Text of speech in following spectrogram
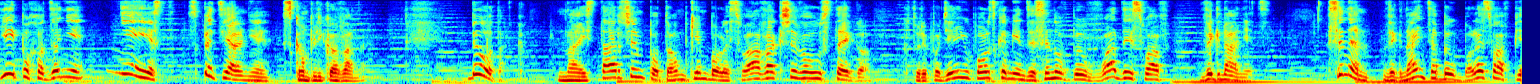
Jej pochodzenie nie jest specjalnie skomplikowane. Było tak. Najstarszym potomkiem Bolesława Krzywoustego, który podzielił Polskę między synów, był Władysław Wygnaniec. Synem wygnańca był Bolesław I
